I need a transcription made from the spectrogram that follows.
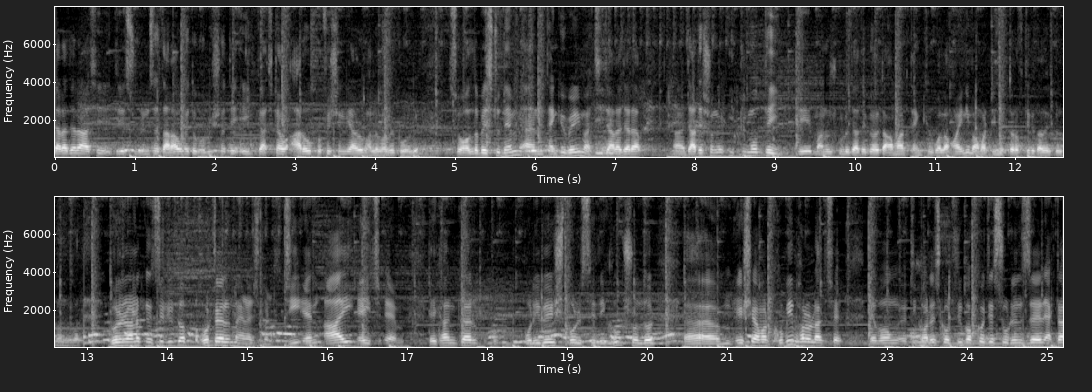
যারা যারা আছে, যে স্টুডেন্টসরা তারাও হয়তো ভবিষ্যতে এই কাজটাও আরও প্রফেশনালি আরও ভালোভাবে করবে। So all the best to them and thank you very much যারা যারা যাদের সঙ্গে ইতিমধ্যেই যে মানুষগুলো, যাদেরকে হয়তো আমার থ্যাংক ইউ বলা হয়নি বা আমার টিমের তরফ থেকে, তাদেরকেও ধন্যবাদ। Guru Nanak institute of hotel management G N I H M এখানকার পরিবেশ, পরিস্থিতি খুব সুন্দর। এসে আমার খুবই ভালো লাগছে এবং এটি কলেজ কর্তৃপক্ষ যে স্টুডেন্টসদের একটা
